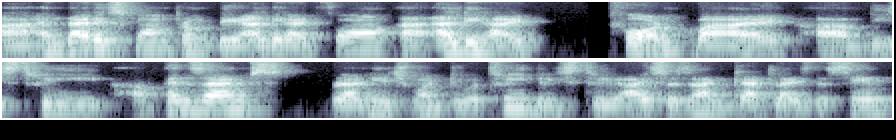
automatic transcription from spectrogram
Uh, and that is formed from the aldehyde form, uh, aldehyde formed by um, these three um, enzymes, RALDH1, 2, or 3. These three isozymes catalyze the same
